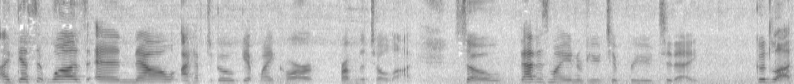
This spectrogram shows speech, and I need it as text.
I guess it was, and now I have to go get my car from the tow lot. So that is my interview tip for you today. Good luck.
